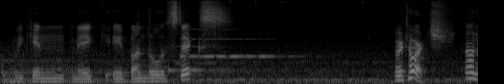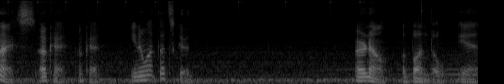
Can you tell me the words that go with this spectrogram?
Hmm. We can make a bundle of sticks. Or a torch. Oh, nice. Okay, okay. You know what? That's good. Or no, a bundle. Yeah.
